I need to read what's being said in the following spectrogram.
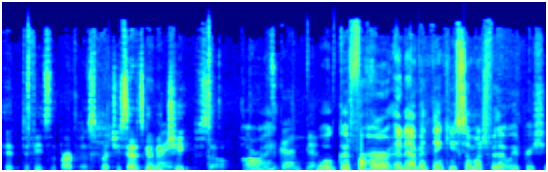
it defeats the purpose. But she said it's going to be cheap. So. All right. good. Well, good for her. And Evan, thank you so much for that. We appreciate it.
